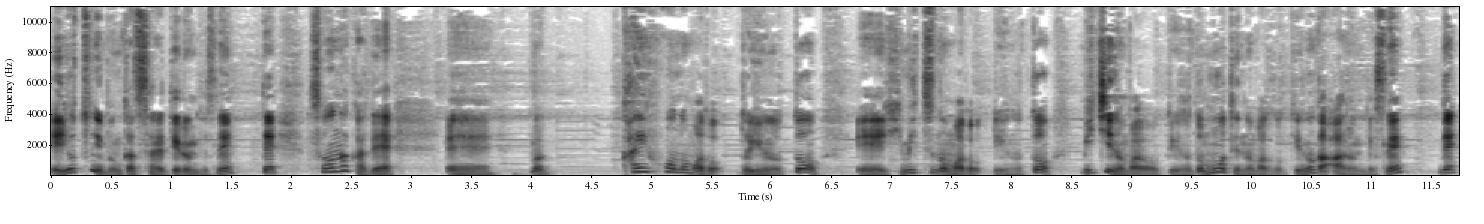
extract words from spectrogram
4つに分割されているんですね。で、その中で、えー、まあ、解放の窓というのと、えー、秘密の窓っていうのと、未知の窓っていうのと、盲点の窓っていうのがあるんですね。で、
